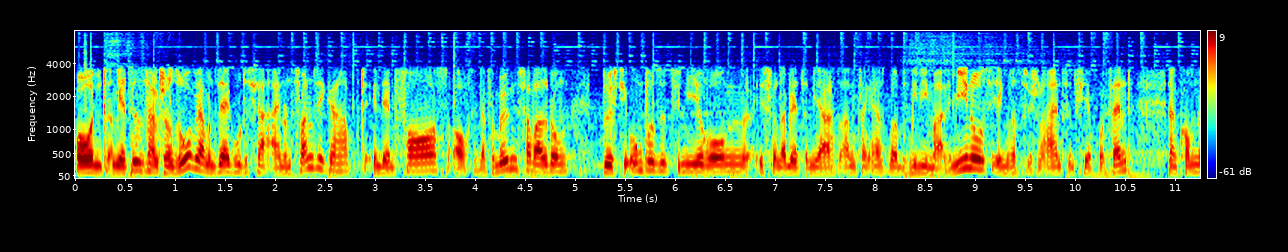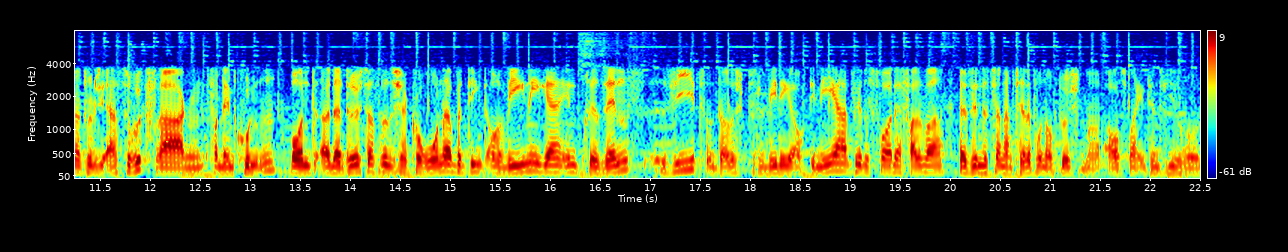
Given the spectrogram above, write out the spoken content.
Und jetzt ist es halt schon so, wir haben ein sehr gutes Jahr 21 gehabt in den Fonds, auch in der Vermögensverwaltung. Durch die Umpositionierung ist man aber jetzt im Jahresanfang erstmal bis minimale Minus, irgendwas zwischen 1 und 4 Prozent. Dann kommen natürlich erste Rückfragen von den Kunden. Und äh, dadurch, dass man sich ja Corona-bedingt auch weniger in Präsenz sieht und dadurch ein bisschen weniger auch die Nähe hat, wie das vorher der Fall war, äh, sind es dann am Telefon auch durchaus mal intensivere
